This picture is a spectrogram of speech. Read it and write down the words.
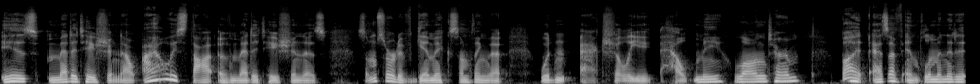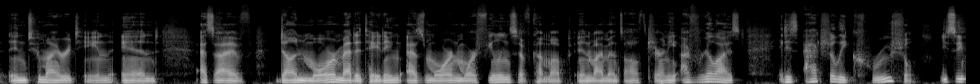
is meditation. Now, I always thought of meditation as some sort of gimmick, something that wouldn't actually help me long term. But as I've implemented it into my routine and as I've done more meditating, as more and more feelings have come up in my mental health journey, I've realized it is actually crucial. You see,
